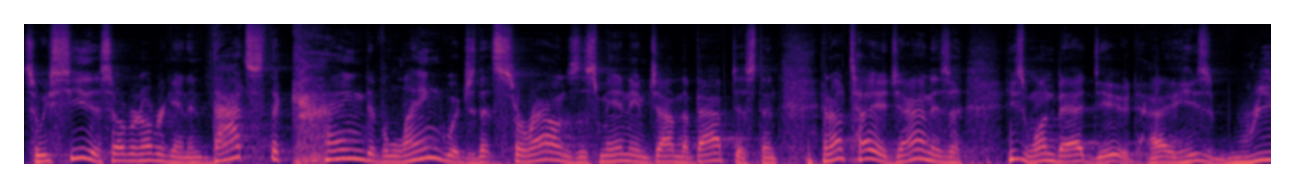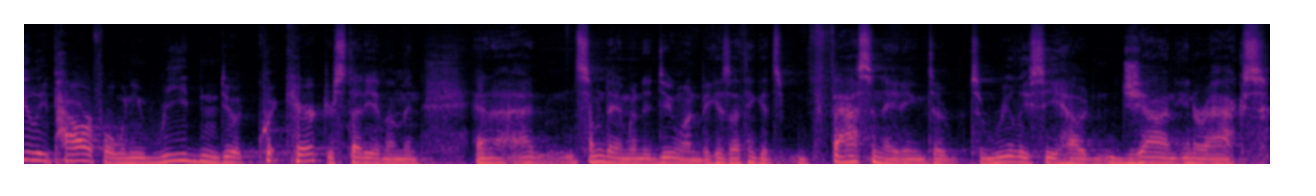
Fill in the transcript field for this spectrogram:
So we see this over and over again, and that's the kind of language that surrounds this man named John the Baptist. And, and I'll tell you, John is a he's one bad dude. Uh, he's really powerful when you read and do a quick character study of him. And, and I, someday I'm going to do one because I think it's fascinating to, to really see how John interacts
